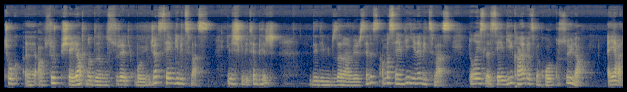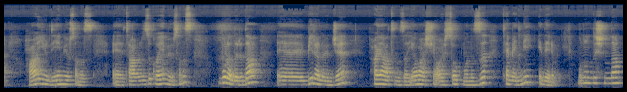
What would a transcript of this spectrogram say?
çok e, absürt bir şey yapmadığınız süre boyunca sevgi bitmez. İlişki bitebilir dediğim gibi zarar verirseniz ama sevgi yine bitmez. Dolayısıyla sevgiyi kaybetme korkusuyla eğer hayır diyemiyorsanız, e, tavrınızı koyamıyorsanız buraları da e, bir an önce hayatınıza yavaş yavaş sokmanızı temenni ederim. Bunun dışında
